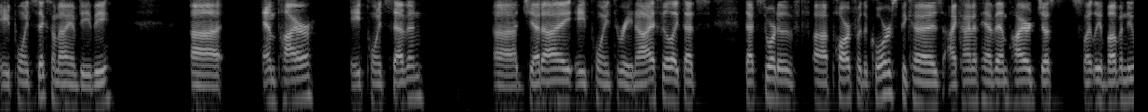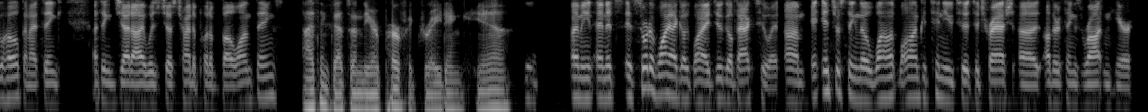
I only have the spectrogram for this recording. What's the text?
eight point six on IMDb. Uh, Empire 8.7, uh, Jedi 8.3. Now I feel like that's that's sort of uh, par for the course because I kind of have Empire just slightly above A New Hope, and I think I think Jedi was just trying to put a bow on things. I think that's a near perfect rating. Yeah. I mean, and it's it's sort of why I go why I do go back to it. Um, interesting though, while while I'm continue to to trash uh, other things rotten here,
